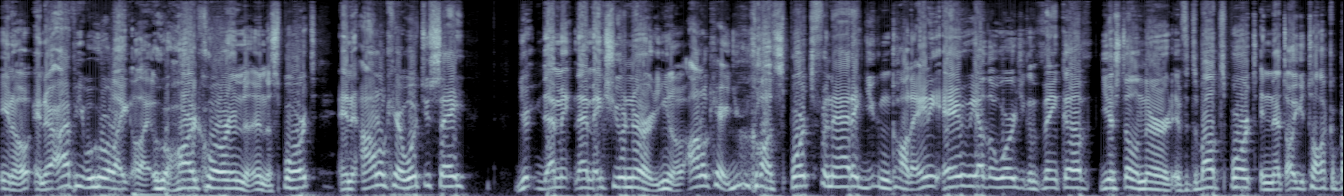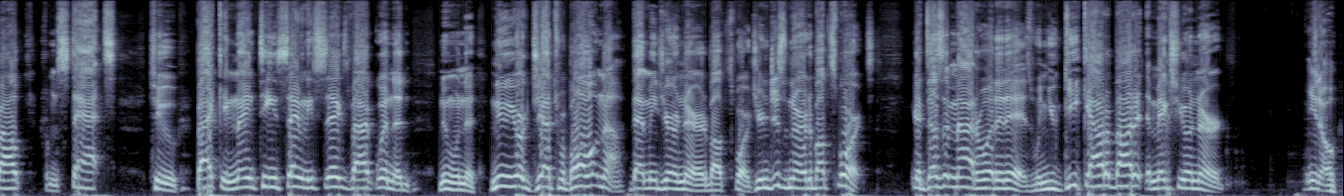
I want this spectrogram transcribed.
You know, and there are people who are like, like who are hardcore in the, in the sports. And I don't care what you say. That make, that makes you a nerd. You know, I don't care. You can call it sports fanatic. You can call it any every other word you can think of. You're still a nerd if it's about sports and that's all you talk about, from stats to back in 1976, back when the when the New York Jets were blah blah. No, that means you're a nerd about sports. You're just a nerd about sports. It doesn't matter what it is. When you geek out about it, it makes you a nerd. You know,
